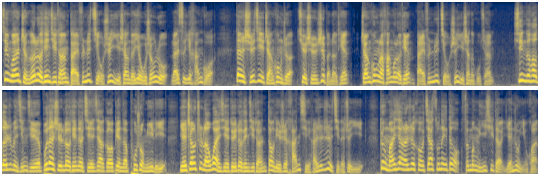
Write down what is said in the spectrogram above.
尽管整个乐天集团百分之九十以上的业务收入来自于韩国，但实际掌控者却是日本乐天，掌控了韩国乐天百分之九十以上的股权。辛格号的日本情节不但使乐天的企业架构变得扑朔迷离，也招致了外界对乐天集团到底是韩企还是日企的质疑，更埋下了日后家族内斗、分崩离析的严重隐患。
